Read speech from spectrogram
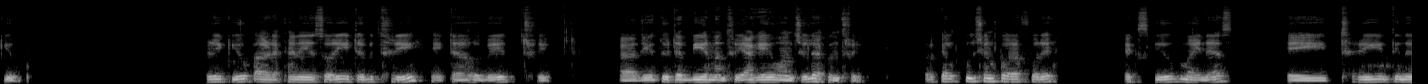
কিউব থ্রি কিউব আর এখানে সরি এটা হবে থ্রি এটা হবে থ্রি যেহেতু এটা বি এর মান থ্রি আগে ওয়ান ছিল, এখন থ্রি ক্যালকুলেশন করার পরে এক্স কিউব মাইনাস এই থ্রি তিনে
